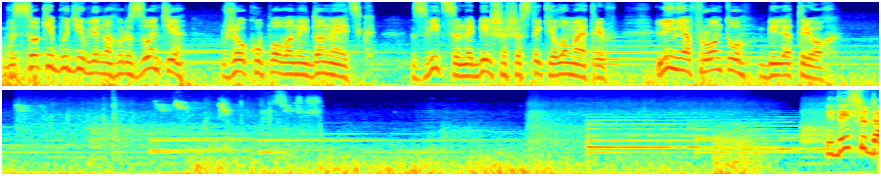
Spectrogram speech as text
Високі будівлі на горизонті вже окупований Донецьк. Звідси не більше шести кілометрів. Лінія фронту біля трьох. Іди сюди.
